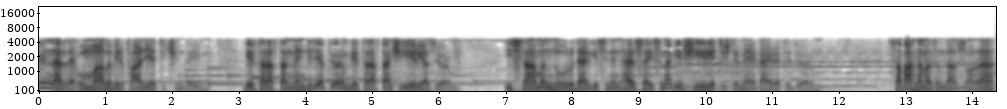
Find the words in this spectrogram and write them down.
günlerde hummalı bir faaliyet içindeyim. Bir taraftan mendil yapıyorum, bir taraftan şiir yazıyorum. İslam'ın Nuru dergisinin her sayısına bir şiir yetiştirmeye gayret ediyorum. Sabah namazından sonra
